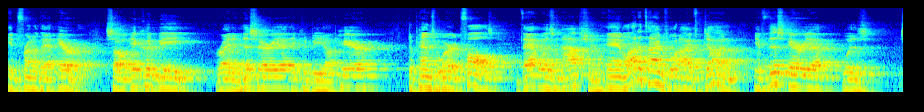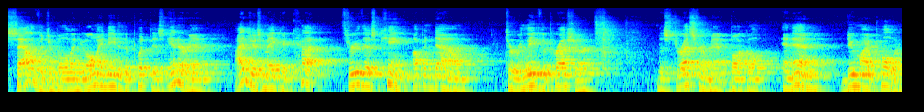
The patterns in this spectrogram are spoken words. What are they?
in front of that arrow. So it could be right in this area, it could be up here, depends where it falls. That was an option. And a lot of times what I've done, if this area was salvageable and you only needed to put this inner in, I just make a cut through this kink up and down to relieve the pressure the stress from that buckle, and then do my pulling.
